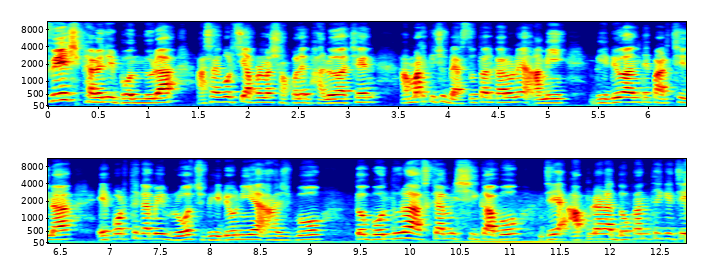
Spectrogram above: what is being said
ফিশ ফ্যামিলি বন্ধুরা, আশা করছি আপনারা সকলে ভালো আছেন। আমার কিছু ব্যস্ততার কারণে আমি ভিডিও আনতে পারছি না। এরপর থেকে আমি রোজ ভিডিও নিয়ে আসব। তো বন্ধুরা, আজকে আমি শিখাবো যে আপনারা দোকান থেকে যে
